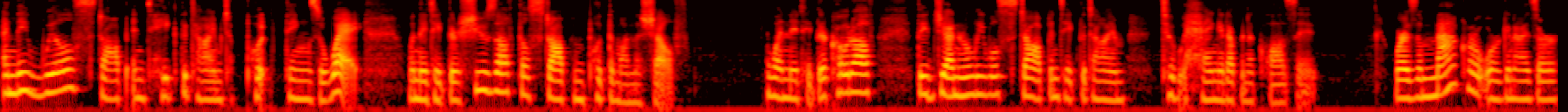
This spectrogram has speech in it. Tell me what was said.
and they will stop and take the time to put things away. When they take their shoes off, they'll stop and put them on the shelf. When they take their coat off, they generally will stop and take the time to hang it up in a closet. Whereas a macro organizer,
